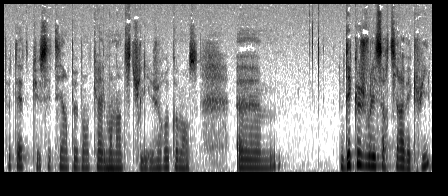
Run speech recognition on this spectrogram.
Peut-être que c'était un peu bancal mon intitulé. Je recommence. Euh, dès que je voulais sortir avec lui,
